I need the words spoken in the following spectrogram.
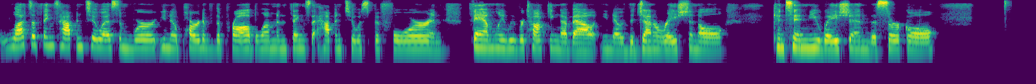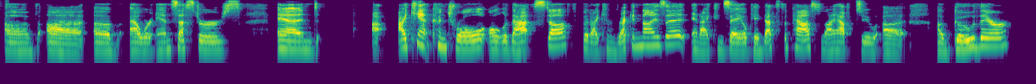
lots of things happen to us and we're, you know, part of the problem and things that happened to us before and family. We were talking about, you know, the generational continuation, the circle of uh of our ancestors. And I, I can't control all of that stuff but i can recognize it and i can say okay that's the past and i have to uh, uh go there.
